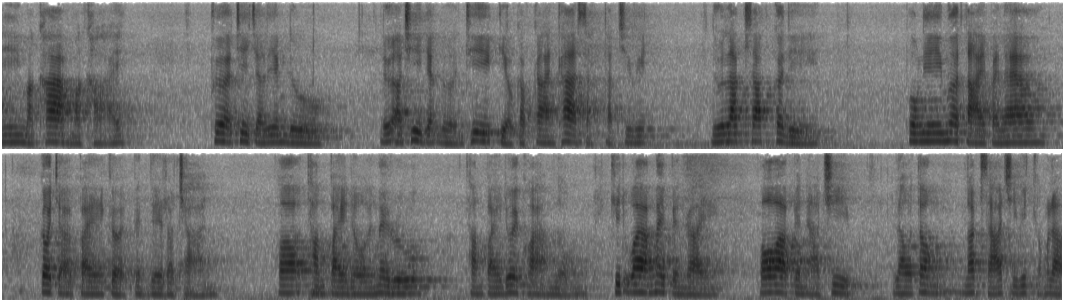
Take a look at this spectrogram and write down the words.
นี้มาฆ่ามาขาย เพื่อที่จะเลี้ยงดู หรืออาชีพอย่างอื่นที่เกี่ยวกับการฆ่าสัตว์ตัดชีวิต หรือลักทรัพย์ก็ดี วกนี้เมื่อตายไปแล้ว ก็จะไปเกิดเป็นเดรัจฉาน เพราะทำไปโดยไม่รู้ทำไปด้วยความหลง คิดว่าไม่เป็นไร เพราะว่าเป็นอาชีพ เราต้องรักษาชีวิตของเรา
